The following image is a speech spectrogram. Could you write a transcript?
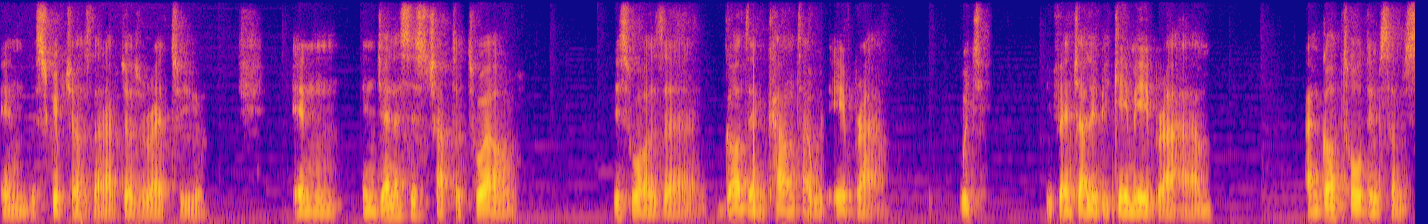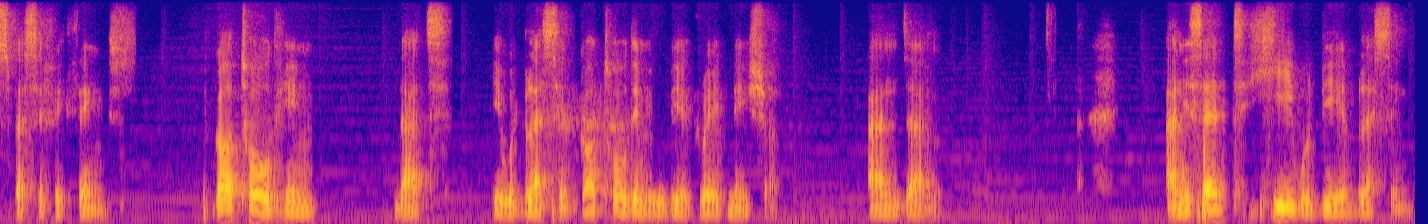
in the scriptures that I've just read to you. In, in Genesis chapter 12, this was uh, God's encounter with Abram, which eventually became Abraham. And God told him some specific things. God told him that he would bless him. God told him he would be a great nation. And um, and he said he would be a blessing.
